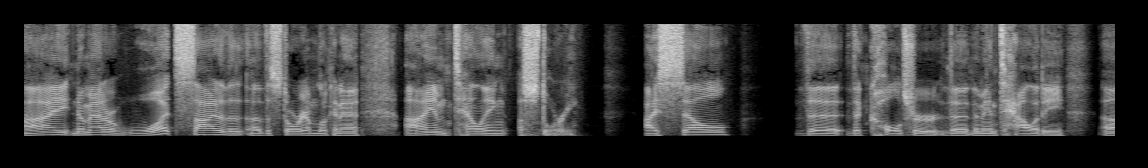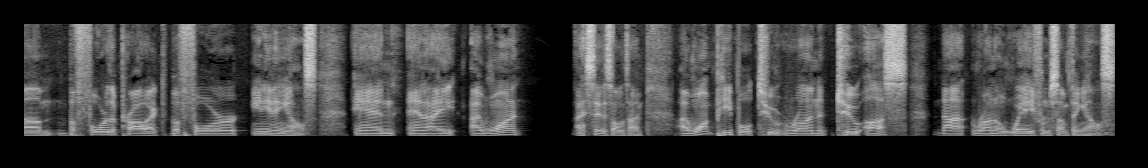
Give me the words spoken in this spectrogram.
I, no matter what side of the, of the story I'm looking at, I am telling a story. I sell the, the culture, the, the mentality, um, before the product, before anything else. And, and I, I want I say this all the time. I want people to run to us, not run away from something else.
